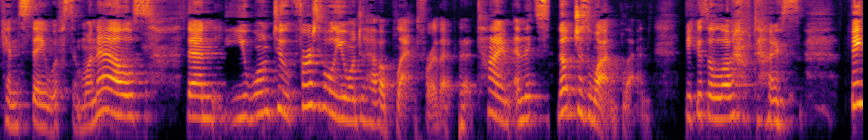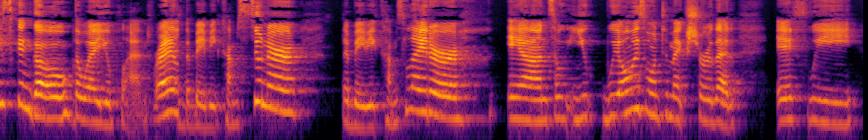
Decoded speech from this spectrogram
can stay with someone else then you want to first of all you want to have a plan for that, that time. And it's not just one plan because a lot of times things can go the way you planned right? The baby comes sooner the baby comes later. And so you we always want to make sure that if we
